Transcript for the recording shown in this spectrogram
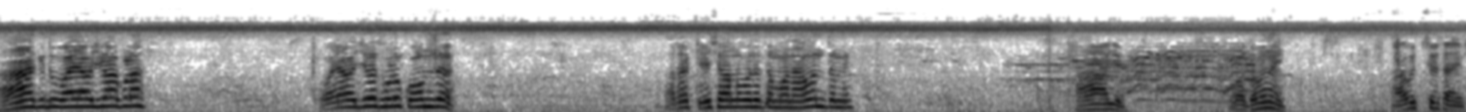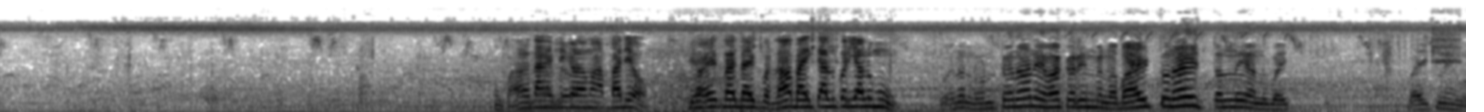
હા, કીધું ભાઈ આવજો આપડા ભાઈ આવજો, થોડું કોમ છે. અરે કેશ આનો બધો તમને આવો ને તમે. હા, આવજો. વધો નહીં. આવું જ છે, સાહેબ. ભારત આને નીકળવામાં આપવા બે એક બાદ બાઈક પર. લાવ, બાઈક ચાલુ કરી આલું હું. કોઈના લૂંટો ને એવા કરીને મેં બાઈક તો નહીં તને નહીં આનું બાઈક બાઈક નહીં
